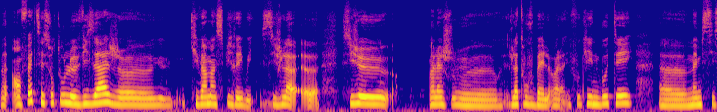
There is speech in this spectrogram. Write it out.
Ben, en fait, c'est surtout le visage euh, qui va m'inspirer. Oui, si je la, euh, si je voilà, je, la trouve belle. Voilà, il faut qu'il y ait une beauté, euh, même si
